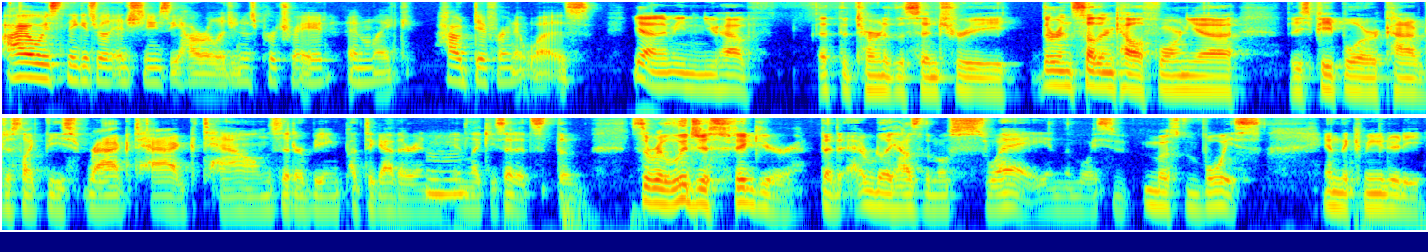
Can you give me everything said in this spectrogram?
i always think it's really interesting to see how religion is portrayed and like how different it was Yeah, and I mean, you have at the turn of the century, they're in Southern California. These people are kind of just like these ragtag towns that are being put together, and, mm-hmm. and like you said, it's the it's the religious figure that really has the most sway and the most most voice in the community.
